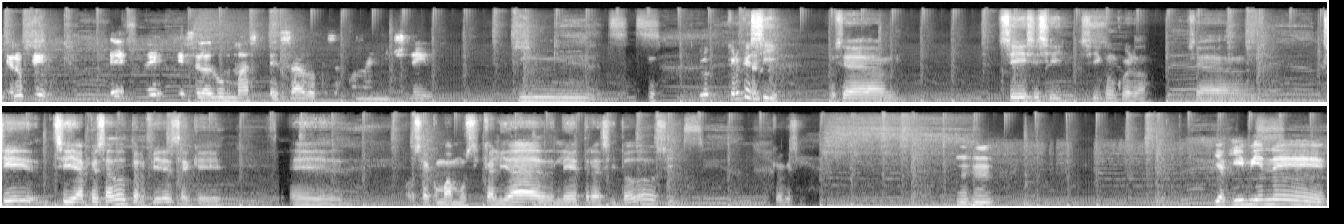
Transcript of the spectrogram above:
creo que este es el álbum más pesado que sacó Nine Inch Nails. Mm, creo, que sí. O sea, sí, sí, sí, sí, concuerdo. O sea, Sí, sí, a pesado te refieres a que, eh, o sea, como a musicalidad, letras y todo, sí, creo que sí. Y aquí viene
